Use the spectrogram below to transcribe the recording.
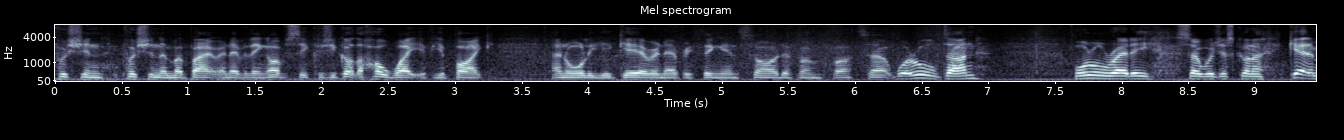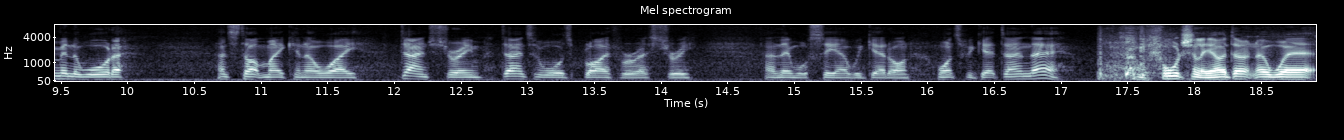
pushing pushing them about and everything, obviously, because you've got the whole weight of your bike and all of your gear and everything inside of them. But uh, we're all done, we're all ready, so we're just to get them in the water and start making our way downstream, down towards Blythburgh Estuary, and then we'll see how we get on once we get down there. Unfortunately, I don't know where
